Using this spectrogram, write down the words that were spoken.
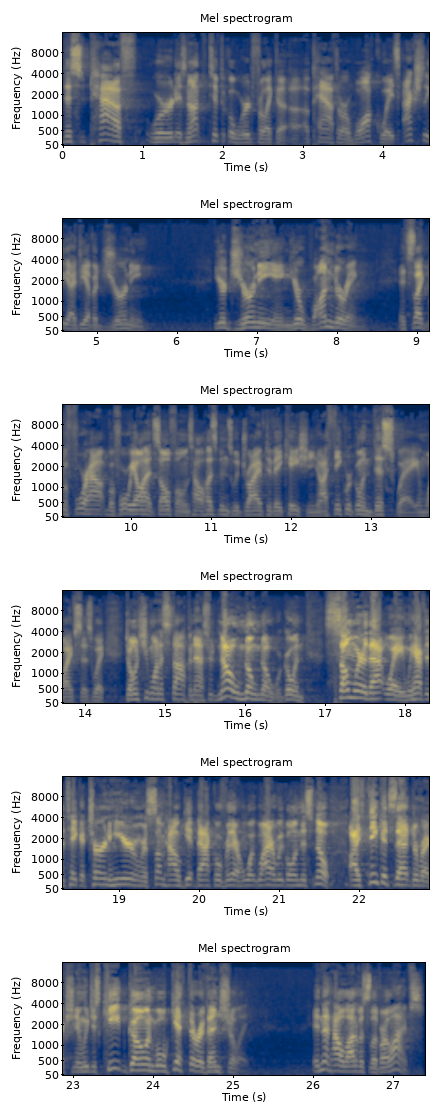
This path word is not the typical word for like a, a path or a walkway. It's actually the idea of a journey. You're journeying, you're wandering. It's like before how before we all had cell phones, how husbands would drive to vacation. You know, I think we're going this way, and wife says, "Wait, don't you want to stop and ask her?" No, no, no, we're going somewhere that way, and we have to take a turn here, and we'll somehow get back over there. Why are we going this? No, I think it's that direction, and we just keep going. We'll get there eventually. Isn't that how a lot of us live our lives?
